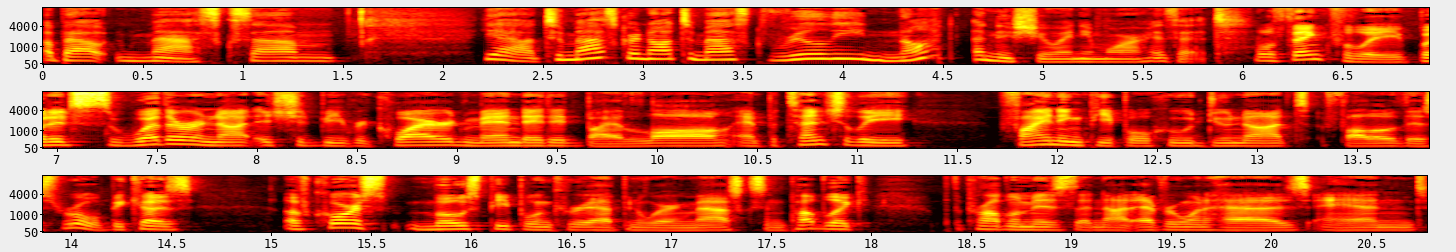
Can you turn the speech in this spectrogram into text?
about masks. Um, yeah, to mask or not to mask, really not an issue anymore, is it? Well, thankfully, but it's whether or not it should be required, mandated by law, and potentially finding people who do not follow this rule. Because, of course, most people in Korea have been wearing masks in public, but the problem is that not everyone has, and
